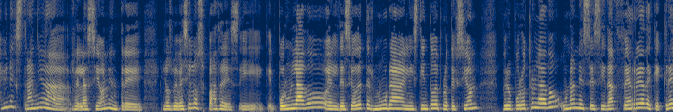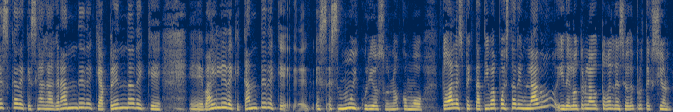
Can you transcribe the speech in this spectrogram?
Hay una extraña relación entre los bebés y los padres y por un lado el deseo de ternura, el instinto de protección, pero por otro lado una necesidad férrea de que crezca, de que se haga grande, de que aprenda, de que eh, baile, de que cante, de que eh, es, es muy curioso, ¿no? Como toda la expectativa puesta de un lado y del otro lado todo el deseo de protección.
